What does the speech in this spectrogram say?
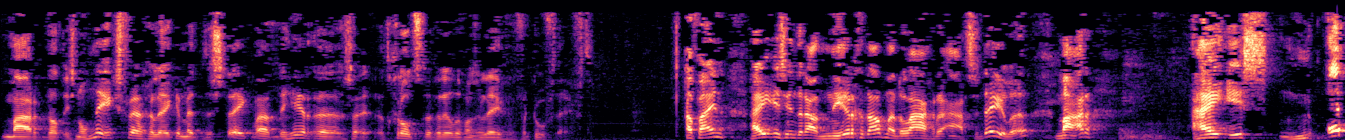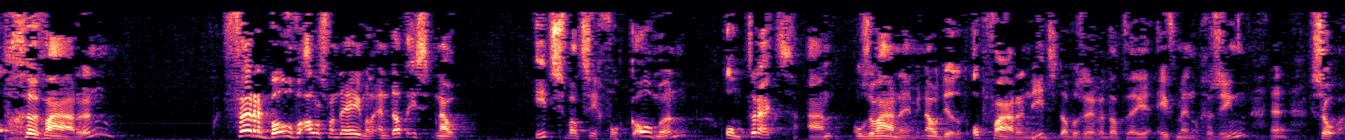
Maar dat is nog niks vergeleken met de streek waar de Heer uh, het grootste gedeelte van zijn leven vertoefd heeft. Afijn, hij is inderdaad neergedaald naar de lagere aardse delen. Maar hij is opgevaren ver boven alles van de hemel. En dat is nou iets wat zich volkomen onttrekt aan onze waarneming. Nou, dat opvaren niet, dat wil zeggen, dat heeft men gezien. Hè. Zo,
